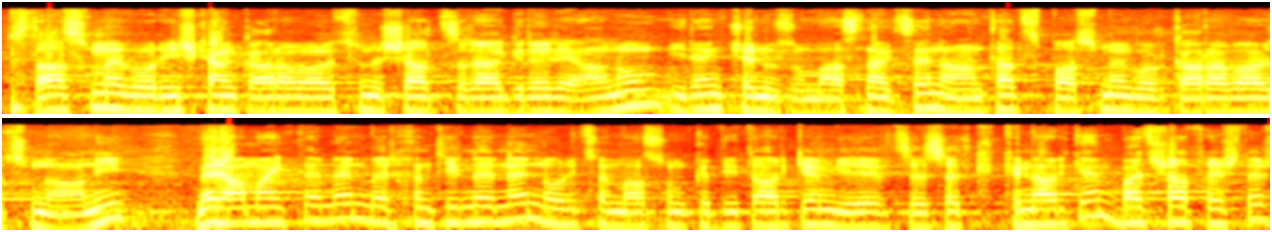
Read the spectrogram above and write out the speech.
Ստացվում է, որ ինչքան կառավարությունը շատ ծրագրեր է անում, իրենք չեն ուզում մասնակցեն, անդադ սպասում են, որ կառավարությունը անի։ Մեր համայնքներն են, մեր խնդիրներն են, նորից եմ ասում կդիտարկեմ եւ ձեզ հետ կքննարկեմ, բայց շատ հեշտ է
